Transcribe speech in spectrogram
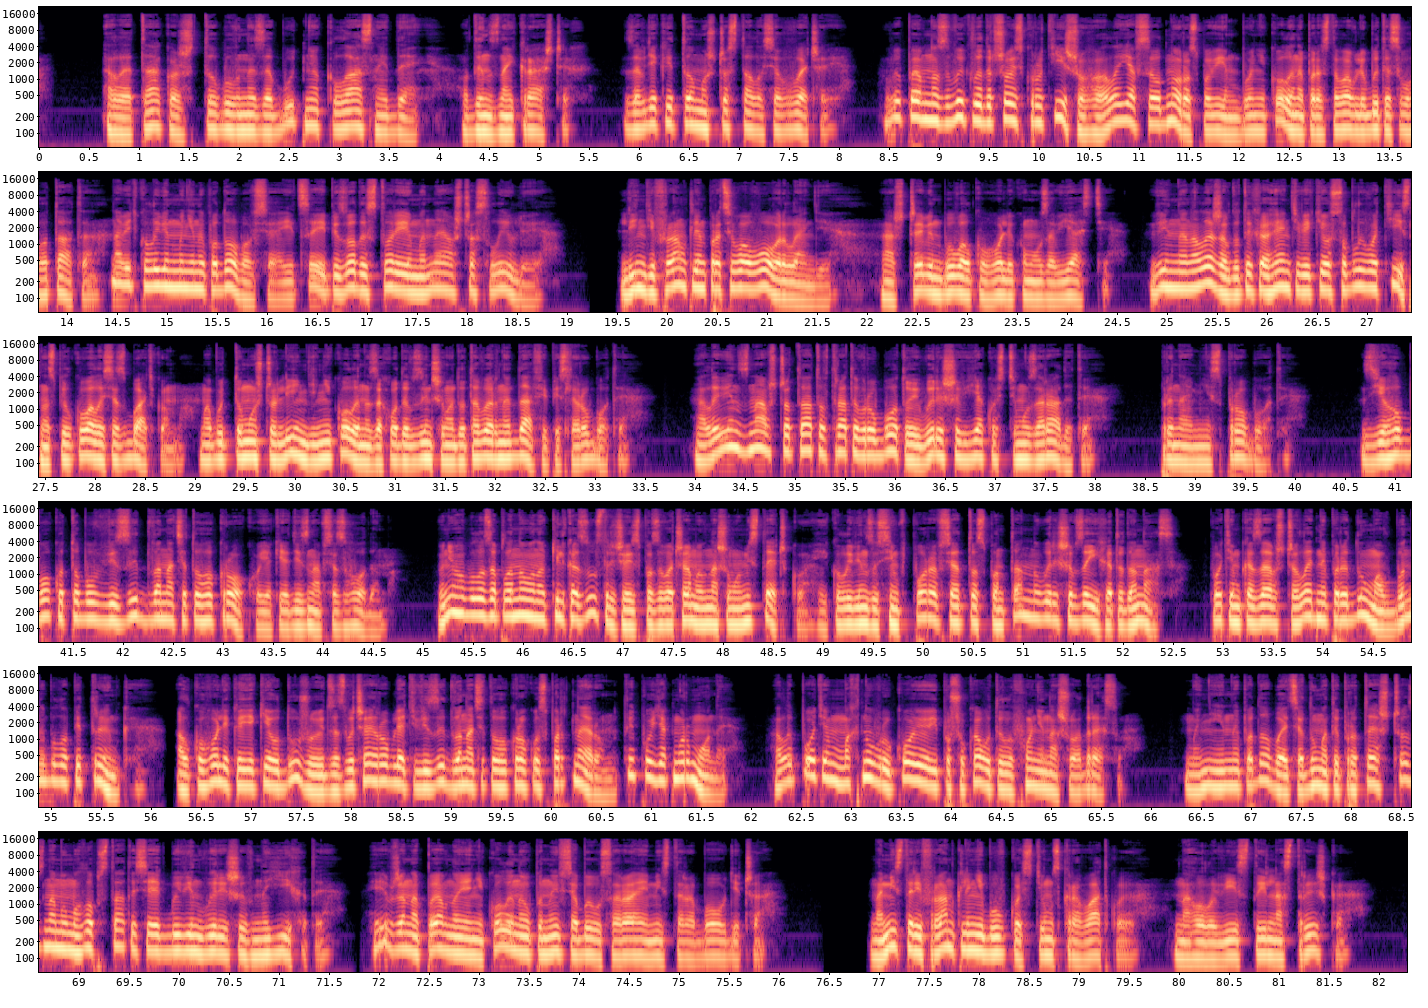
Але також то був незабутньо класний день, один з найкращих, завдяки тому, що сталося ввечері. Ви, певно, звикли до чогось крутішого, але я все одно розповім, бо ніколи не переставав любити свого тата, навіть коли він мені не подобався, і цей епізод історії мене ощасливлює. Лінді Франклін працював в Оверленді, а ще він був алкоголіком у зав'язці. Він не належав до тих агентів, які особливо тісно спілкувалися з батьком, мабуть, тому що Лінді ніколи не заходив з іншими до таверни Дафі після роботи. Але він знав, що тато втратив роботу і вирішив якось цьому зарадити, принаймні спробувати. З його боку, то був візит 12-го кроку, як я дізнався згодом. У нього було заплановано кілька зустрічей з позивачами в нашому містечку, і коли він з усім впорався, то спонтанно вирішив заїхати до нас. Потім казав, що ледь не передумав, бо не було підтримки. Алкоголіки, які одужують, зазвичай роблять візит 12-го кроку з партнером, типу як мормони, але потім махнув рукою і пошукав у телефоні нашу адресу. Мені не подобається думати про те, що з нами могло б статися, якби він вирішив не їхати. і вже напевно я ніколи не опинився би у сараї містера Боудіча. На містері Франкліні був костюм з краваткою, на голові стильна стрижка.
